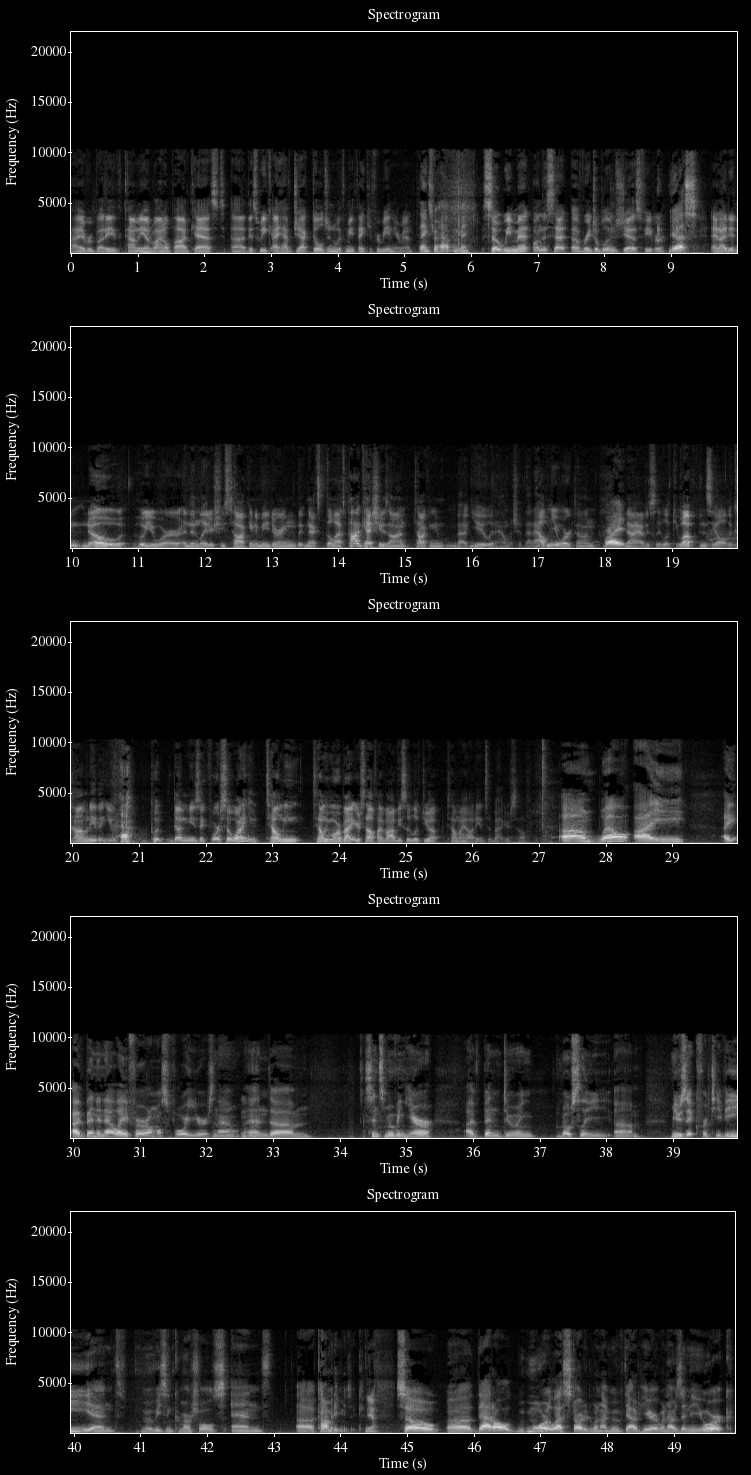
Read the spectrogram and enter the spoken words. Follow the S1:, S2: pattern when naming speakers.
S1: Hi, everybody. The Comedy on Vinyl podcast. Uh, this week I have Jack Dolgen with me. Thank you for being here, man.
S2: Thanks for having me.
S1: So, we met on the set of Rachel Bloom's Jazz Fever,
S2: Yes.
S1: and I didn't know who you were. And then later she's talking to me during the next, the last podcast she was on, talking about you and how much of that album you worked on.
S2: Right.
S1: Now I obviously look you up and see all the comedy that you've put done music for. So why don't you tell me tell me more about yourself? I've obviously looked you up. Tell my audience about yourself.
S2: Um, well, I, I I've been in LA for almost four years now,
S1: Mhm.
S2: and um, since moving here, I've been doing mostly um, music for TV and movies and commercials and uh, comedy music.
S1: Yeah.
S2: So uh, that all more or less started when I moved out here. When I was in New York,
